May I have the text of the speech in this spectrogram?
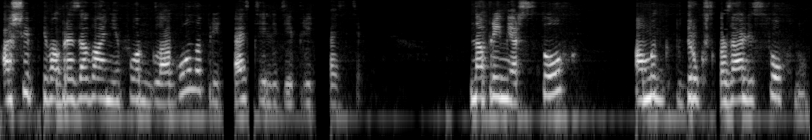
ошибки в образовании форм глагола причастия или депричастия. Например, сох, а мы вдруг сказали сохну.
